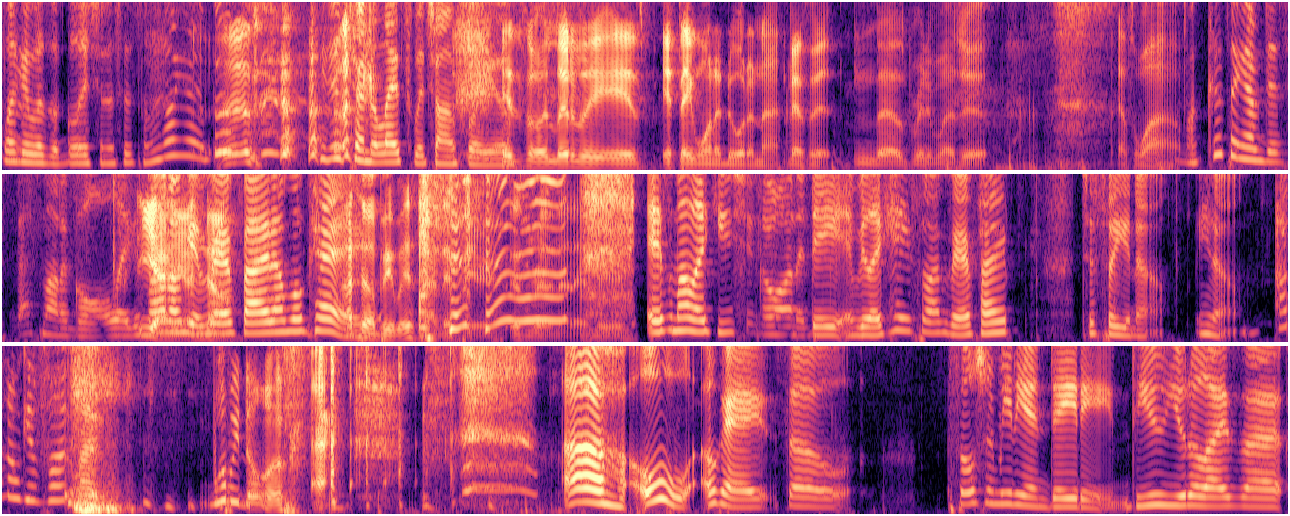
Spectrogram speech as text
Like it was a glitch in the system. Like, oh yeah, boop. he just turned the light switch on for you. and so it literally is if they want to do it or not. That's it. That's pretty much it. That's wild. well, good thing I'm just. That's not a goal. Like if Yeah, I don't yeah, get no. verified, I'm okay. I tell people it's not that serious. It's really not that serious. it's not like you should go on a date and be like, "Hey, so I'm verified," just so you know. You know. I don't give a fuck. Like, what we doing? Oh, oh, okay. So, social media and dating. Do you utilize that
